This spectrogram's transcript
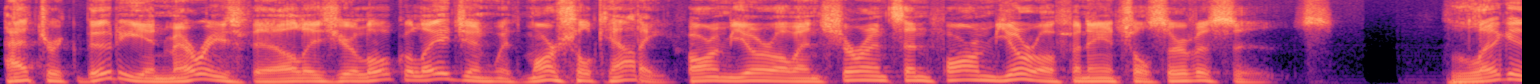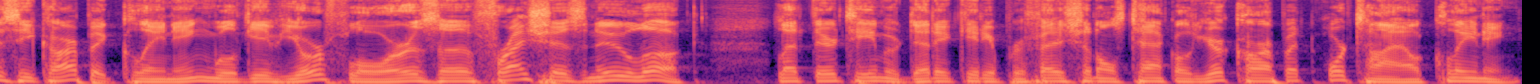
Patrick Booty in Marysville is your local agent with Marshall County, Farm Bureau Insurance, and Farm Bureau Financial Services. Legacy Carpet Cleaning will give your floors a fresh as new look. Let their team of dedicated professionals tackle your carpet or tile cleaning.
